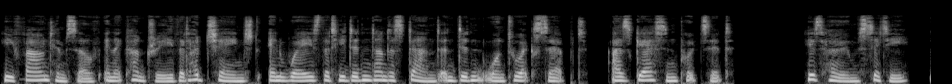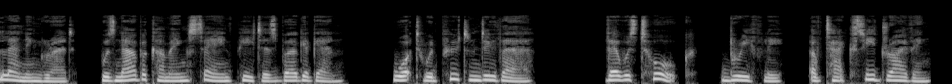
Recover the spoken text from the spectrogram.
He found himself in a country that had changed in ways that he didn't understand and didn't want to accept, as Gessen puts it. His home city, Leningrad, was now becoming St. Petersburg again. What would Putin do there? There was talk, briefly, of taxi driving.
